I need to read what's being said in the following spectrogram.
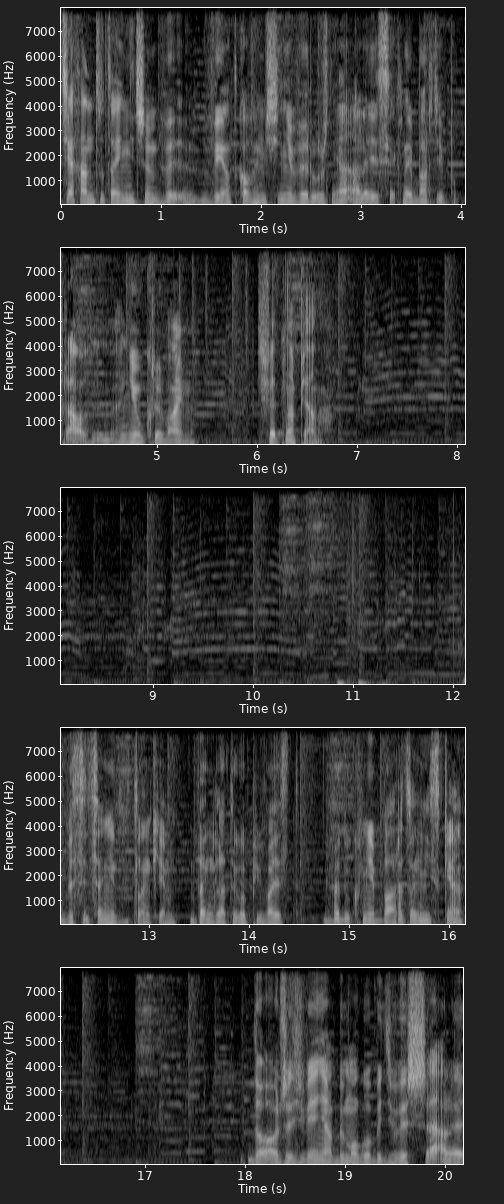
Ciechan tutaj niczym wy, wyjątkowym się nie wyróżnia, ale jest jak najbardziej poprawny, no, nie ukrywajmy. Świetna piana. Wysycenie dwutlenkiem węgla tego piwa jest według mnie bardzo niskie. Do orzeźwienia by mogło być wyższe, ale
